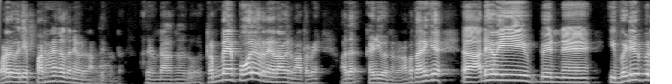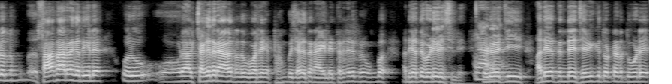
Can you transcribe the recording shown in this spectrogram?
വളരെ വലിയ പഠനങ്ങൾ തന്നെ അവർ നടത്തിയിട്ടുണ്ട്. അതിനുണ്ടാകുന്ന ഒരു ട്രംപിനെ പോലെ ഒരു നേതാവിന് മാത്രമേ അത് കഴിയുമെന്നുള്ളൂ അപ്പോൾ തനിക്ക് അദ്ദേഹം ഈ പിന്നെ ഈ വെടിവെപ്പിലൊന്നും സാധാരണഗതിയിൽ ഒരു ഒരാൾ ചകിതനാകുന്നത് പോലെ ട്രംപ് ചകിതനായില്ലേ? തെരഞ്ഞെടുപ്പിന് മുമ്പ് അദ്ദേഹത്തെ വെടിവെച്ചില്ലേ? വെടിവെച്ച് ഈ അദ്ദേഹത്തിന്റെ ചെവിക്ക് തൊട്ടടുത്തൂടെ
